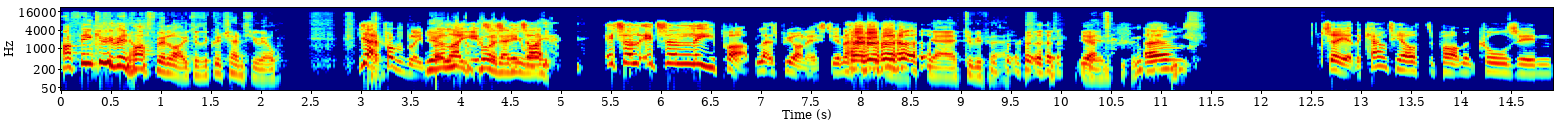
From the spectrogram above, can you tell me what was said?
I think if you've been hospitalised, there's a good chance you will. yeah, probably. Yeah, but like it's good a, it's, a, it's a it's a leap up, let's be honest, you know. yeah, yeah, to be fair. Yeah. Um so yeah, the county health department calls in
